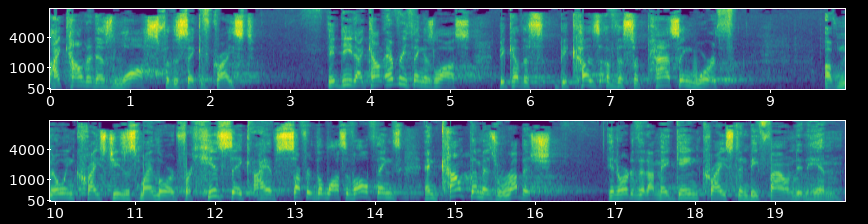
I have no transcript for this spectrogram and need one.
I counted as loss for the sake of Christ. Indeed, I count everything as loss because, because of the surpassing worth of knowing Christ Jesus my Lord. For his sake I have suffered the loss of all things and count them as rubbish in order that I may gain Christ and be found in him.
